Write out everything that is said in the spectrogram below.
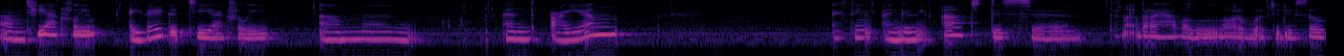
um, tea actually, a very good tea actually. Um, and I am. I think I'm going out this uh, this night, but I have a lot of work to do. So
